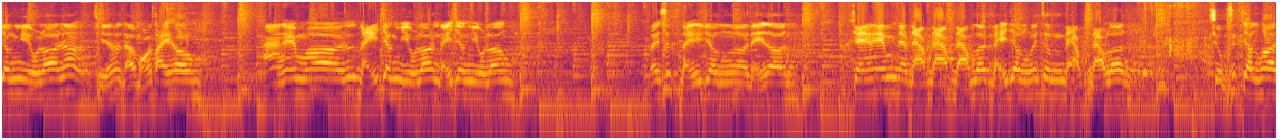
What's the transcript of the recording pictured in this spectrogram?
chân nhiều lên á thì nó đỡ mỏi tay hơn. À em ờ, đẩy chân nhiều lên đẩy chân nhiều lên. Lấy sức đẩy chân ờ, đẩy lên. Trang em đạp đạp đạp đạp lên đẩy chân lấy chân đạp đạp lên. Sử dụng sức chân thôi.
